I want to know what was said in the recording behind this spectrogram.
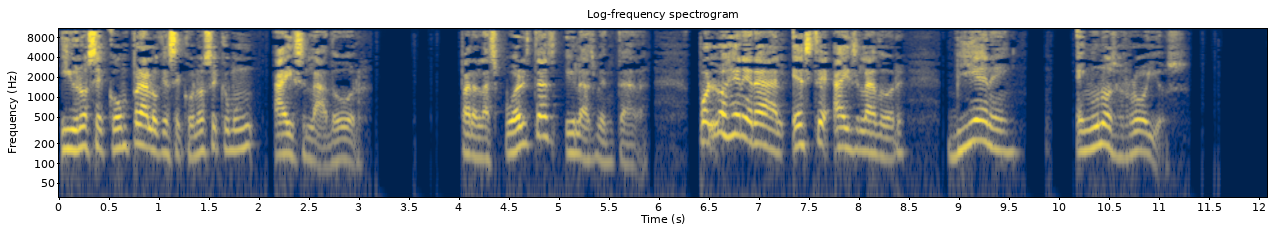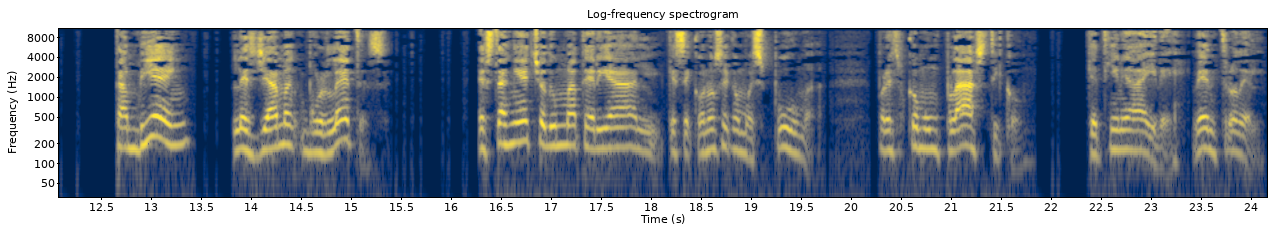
y uno se compra lo que se conoce como un aislador para las puertas y las ventanas. Por lo general, este aislador viene en unos rollos. También les llaman burletes. Están hechos de un material que se conoce como espuma, pero es como un plástico que tiene aire dentro de él.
